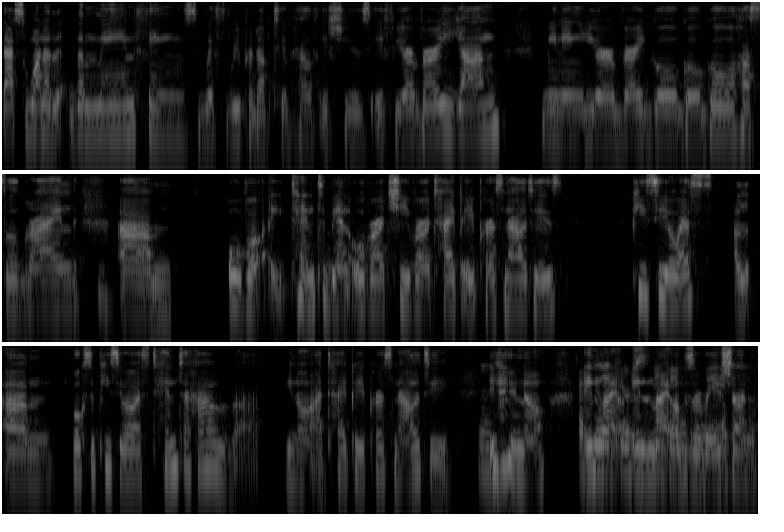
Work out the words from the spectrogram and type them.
that's one of the main things with reproductive health issues. If you're very young, meaning you're very go go go hustle grind. Um, over tend to be an overachiever, type A personalities. PCOS, um, folks with PCOS tend to have, uh, you know, a type A personality. Mm. You know, in my like in my observation.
